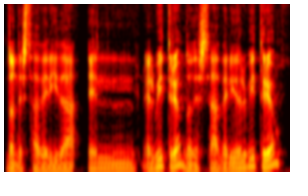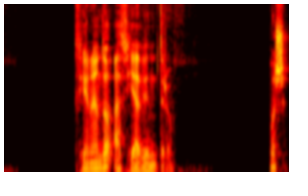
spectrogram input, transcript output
donde está adherida el, el vitrio, donde está adherido el vitrio, accionando hacia adentro. Tenemos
